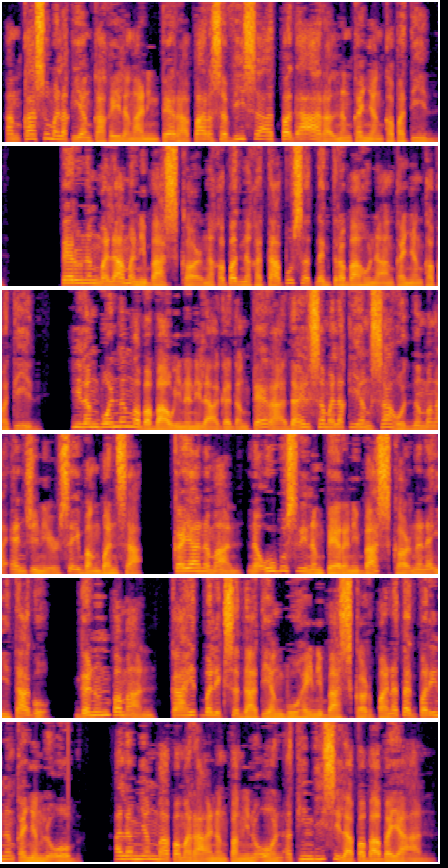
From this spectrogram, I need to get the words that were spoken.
ang kaso malaki ang kakailanganing pera para sa visa at pag-aaral ng kanyang kapatid. Pero nang malaman ni Baskar na kapag nakatapos at nagtrabaho na ang kanyang kapatid, ilang buwan lang mababawi na nila agad ang pera dahil sa malakihang sahod ng mga engineer sa ibang bansa. Kaya naman, naubos rin ang pera ni Baskar na naitago. Ganun pa man, kahit balik sa dati ang buhay ni Baskar panatag pa rin ang kanyang loob. Alam niyang mapamaraan ng Panginoon at hindi sila pababayaan.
